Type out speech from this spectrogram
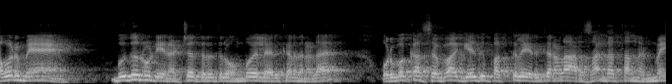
அவருமே புதனுடைய நட்சத்திரத்தில் ஒம்பதில் இருக்கிறதுனால ஒரு பக்கம் செவ்வாய் கேது பத்தில் இருக்கிறனால அரசாங்கத்தால் நன்மை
